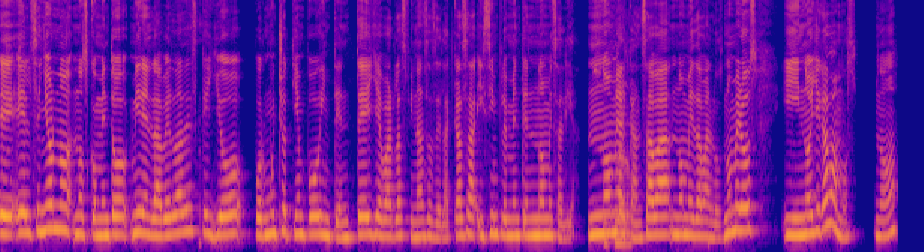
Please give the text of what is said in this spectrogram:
eh, el Señor no, nos comentó, miren, la verdad es que yo por mucho tiempo intenté llevar las finanzas de la casa y simplemente no me salía, no me alcanzaba, no me daban los números y no llegábamos, ¿no?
